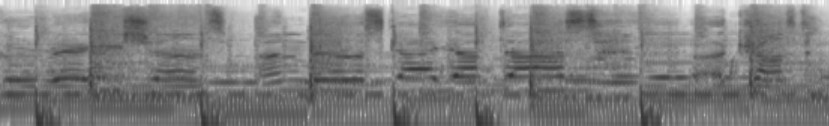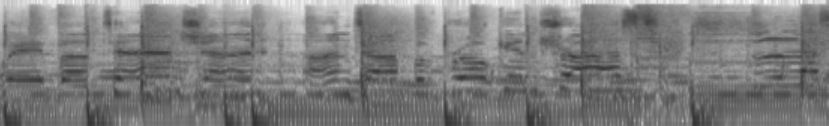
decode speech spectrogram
decorations under a sky of dust. A constant wave of tension on top of broken trust. Let's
